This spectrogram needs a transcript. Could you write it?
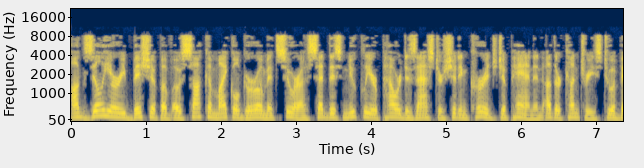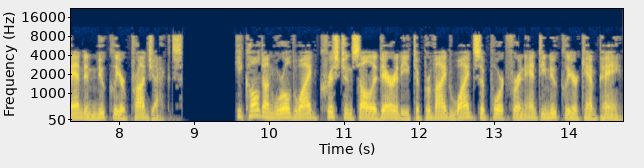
Auxiliary Bishop of Osaka Michael Goro Matsuura said this nuclear power disaster should encourage Japan and other countries to abandon nuclear projects. He called on worldwide Christian solidarity to provide wide support for an anti-nuclear campaign.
